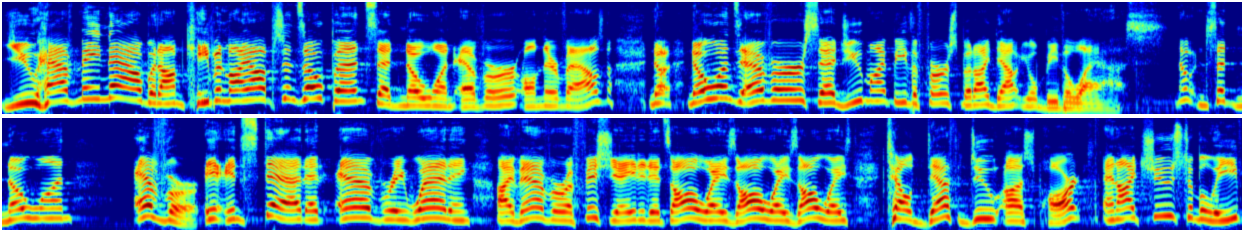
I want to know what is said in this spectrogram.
You have me now, but I'm keeping my options open, said no one ever on their vows. No, no one's ever said, You might be the first, but I doubt you'll be the last. No, said no one ever. Instead, at every wedding I've ever officiated, it's always, always, always till death do us part. And I choose to believe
